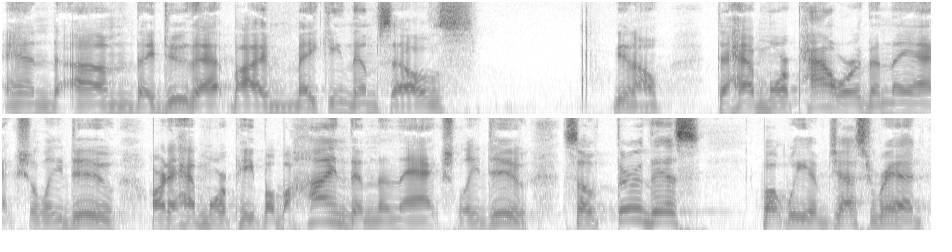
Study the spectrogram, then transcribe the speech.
And um, they do that by making themselves, you know, to have more power than they actually do, or to have more people behind them than they actually do. So, through this, what we have just read,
